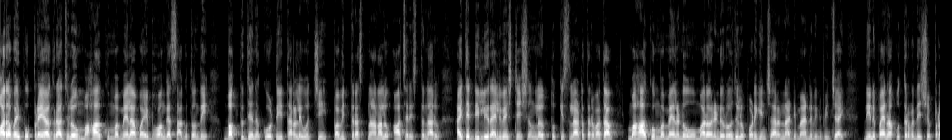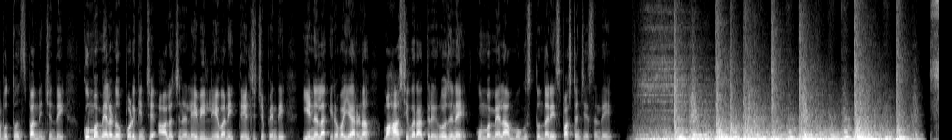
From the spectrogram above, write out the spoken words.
మరోవైపు ప్రయాగ్రాజ్లో మహాకుంభమేళా వైభవంగా సాగుతోంది. భక్తజన కోటి తరలి వచ్చి పవిత్ర స్నానాలు ఆచరిస్తున్నారు. అయితే ఢిల్లీ రైల్వే స్టేషన్లో తొక్కిసలాట తర్వాత మహాకుంభమేళను మరో రెండు రోజులు పొడిగించాలన్న డిమాండ్లు వినిపించాయి. దీనిపైన ఉత్తరప్రదేశ్ ప్రభుత్వం స్పందించింది. కుంభమేళను పొడిగించే ఆలోచనలేవీ లేవని తేల్చి చెప్పింది. ఈ నెల ఇరవై ఆరున మహాశివరాత్రి రోజునే కుంభమేళ ముగుస్తుందని స్పష్టం చేసింది.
